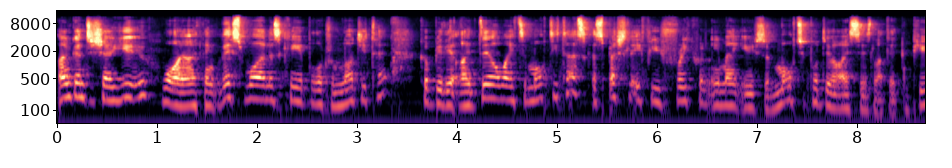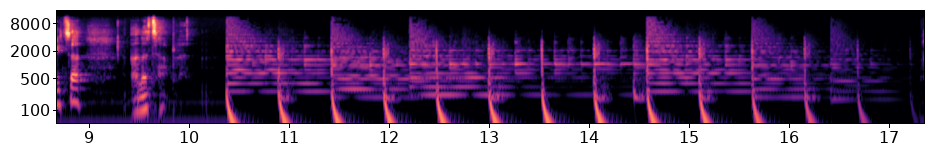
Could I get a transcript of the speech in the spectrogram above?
I'm going to show you why I think this wireless keyboard from Logitech could be the ideal way to multitask, especially if you frequently make use of multiple devices like a computer and a tablet.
